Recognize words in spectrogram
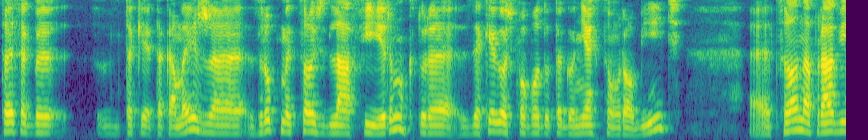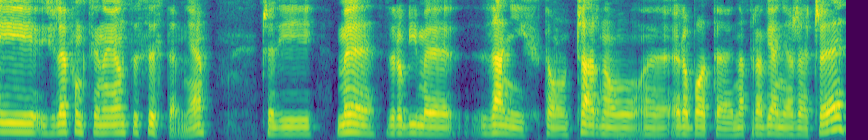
to jest jakby takie, taka myśl, że zróbmy coś dla firm, które z jakiegoś powodu tego nie chcą robić, e, co naprawi źle funkcjonujący system, nie? Czyli my zrobimy za nich tą czarną e, robotę naprawiania rzeczy,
